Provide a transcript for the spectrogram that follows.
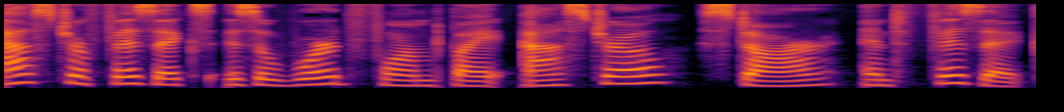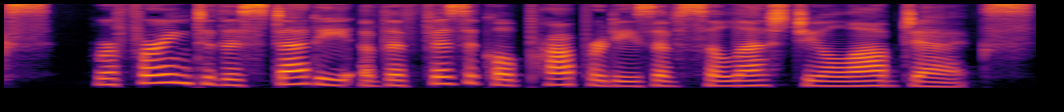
Astrophysics is a word formed by astro, star, and physics, referring to the study of the physical properties of celestial objects.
